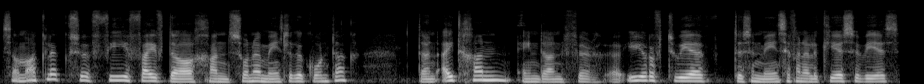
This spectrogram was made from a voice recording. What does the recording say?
sal maklik so 4, 5 dae gaan sonder menslike kontak, dan uitgaan en dan vir 'n uur of 2 tussen mense van hulle keuse wees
